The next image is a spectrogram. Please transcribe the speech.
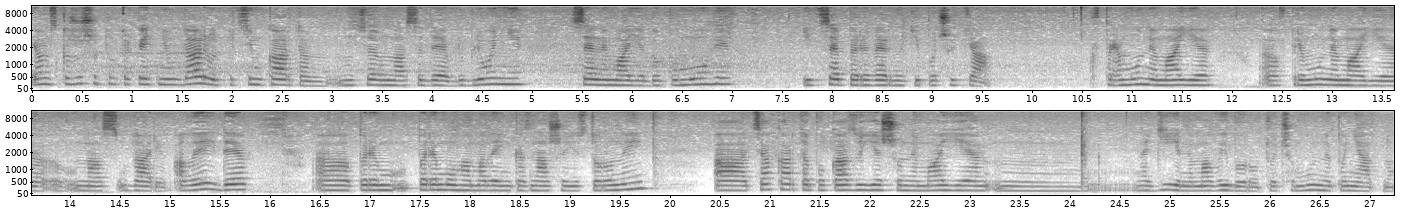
Я вам скажу, що тут ракетні удари от по цим картам. Ну, це у нас іде влюблені, це немає допомоги і це перевернуті почуття. Впряму немає, е, впряму немає у нас ударів, але йде перемога маленька з нашої сторони. А ця карта показує, що немає надії, нема вибору, то чому непонятно.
